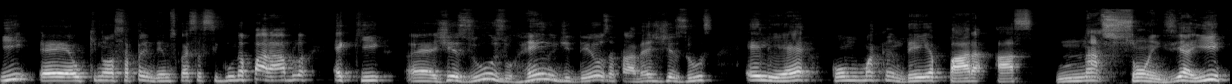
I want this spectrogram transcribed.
E é, o que nós aprendemos com essa segunda parábola é que é, Jesus, o reino de Deus, através de Jesus, ele é como uma candeia para as nações. E aí,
